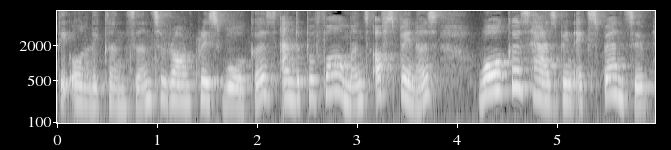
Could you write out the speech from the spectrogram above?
The only concerns around Chris Woakes and the performance of spinners Woakes has been expensive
